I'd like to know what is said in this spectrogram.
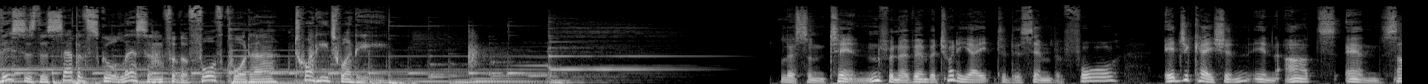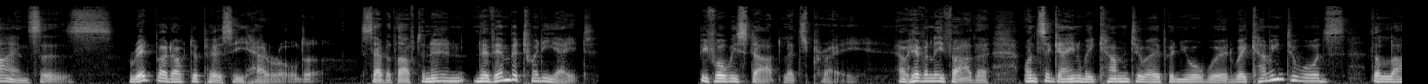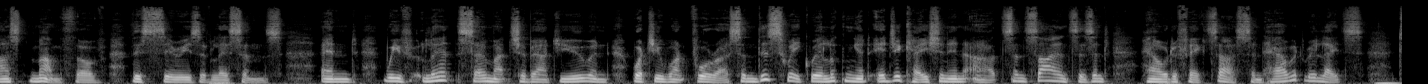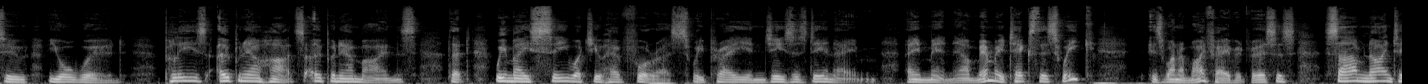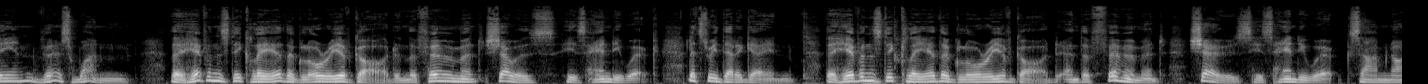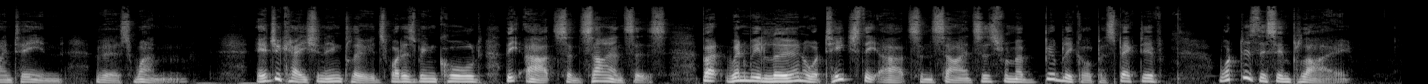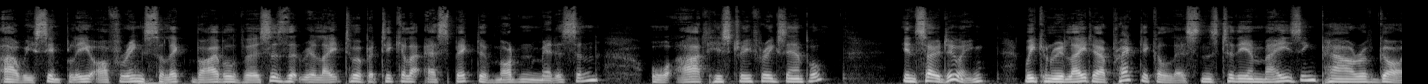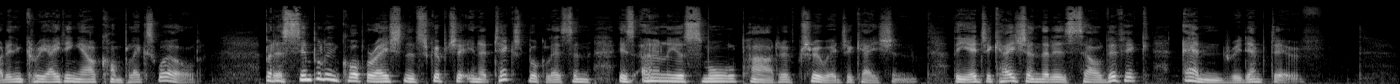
This is the Sabbath School lesson for the fourth quarter 2020. Lesson 10 for November 28 to December 4 Education in Arts and Sciences. Read by Dr. Percy Harold. Sabbath afternoon, November 28. Before we start, let's pray. Our Heavenly Father, once again we come to open your word. We're coming towards the last month of this series of lessons, and we've learnt so much about you and what you want for us. And this week we're looking at education in arts and sciences and how it affects us and how it relates to your word. Please open our hearts, open our minds, that we may see what you have for us. We pray in Jesus' dear name. Amen. Our memory text this week is one of my favourite verses, Psalm 19, verse 1. The heavens declare the glory of God, and the firmament shows his handiwork. Let's read that again. The heavens declare the glory of God, and the firmament shows his handiwork. Psalm 19, verse 1. Education includes what has been called the arts and sciences, but when we learn or teach the arts and sciences from a biblical perspective, what does this imply? Are we simply offering select Bible verses that relate to a particular aspect of modern medicine or art history, for example? In so doing, we can relate our practical lessons to the amazing power of God in creating our complex world. But a simple incorporation of Scripture in a textbook lesson is only a small part of true education, the education that is salvific and redemptive.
